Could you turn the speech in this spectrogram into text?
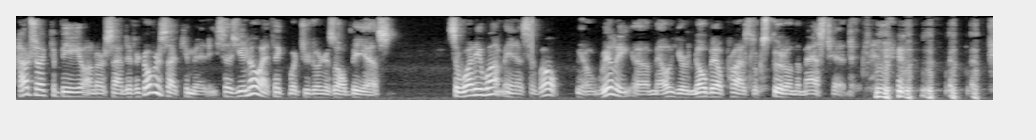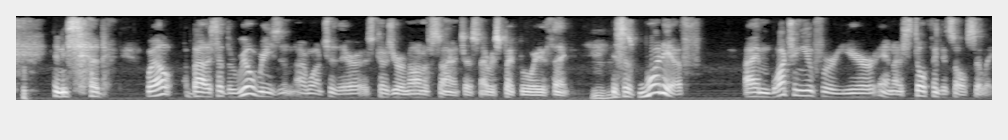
how'd you like to be on our scientific oversight committee?" He says, "You know, I think what you're doing is all BS. So why do you want me?" And I said, "Well." You know, really, uh, Mel, your Nobel Prize looks good on the masthead. and he said, well, but I said the real reason I want you there is because you're an honest scientist and I respect the way you think. Mm-hmm. He says, what if I'm watching you for a year and I still think it's all silly?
